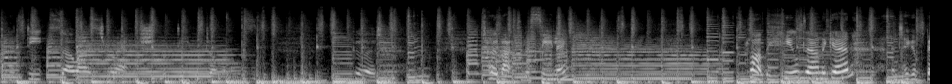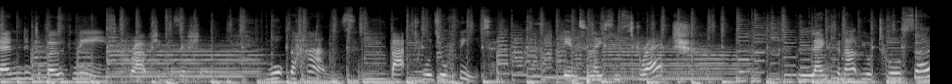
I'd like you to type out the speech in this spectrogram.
and a deep psoas stretch deep abdominals. Good. Toe back to the ceiling. Plant the heel down again, and take a bend into both knees, crouching position. Walk the hands back towards your feet. Interlace and stretch. Lengthen out your torso.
